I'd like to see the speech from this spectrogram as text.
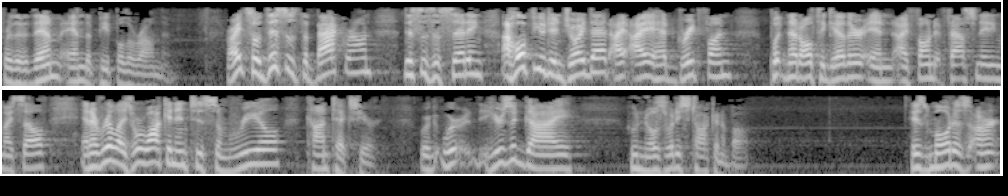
for the, them and the people around them. All right, so this is the background. This is the setting. I hope you'd enjoyed that. I, I had great fun putting that all together, and I found it fascinating myself. And I realized we're walking into some real context here. We're, we're, here's a guy who knows what he's talking about. His motives aren't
